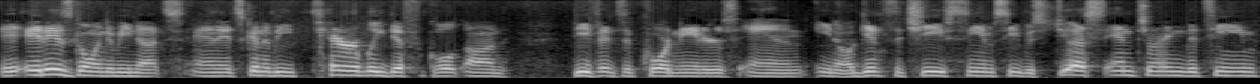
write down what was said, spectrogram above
it, it is going to be nuts, and it's going to be terribly difficult on defensive coordinators. And, you know, against the Chiefs, CMC was just entering the team,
